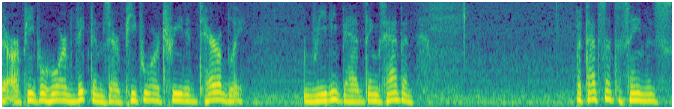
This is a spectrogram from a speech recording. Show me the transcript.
There are people who are victims. There are people who are treated terribly. Really bad things happen. But that's not the same as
